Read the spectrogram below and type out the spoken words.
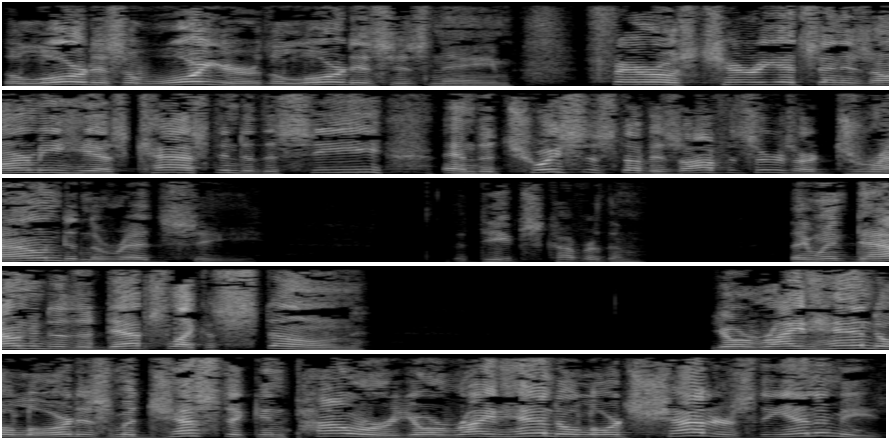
The Lord is a warrior, the Lord is his name. Pharaoh's chariots and his army he has cast into the sea, and the choicest of his officers are drowned in the Red Sea. The deeps cover them. They went down into the depths like a stone. Your right hand, O Lord, is majestic in power. Your right hand, O Lord, shatters the enemies.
